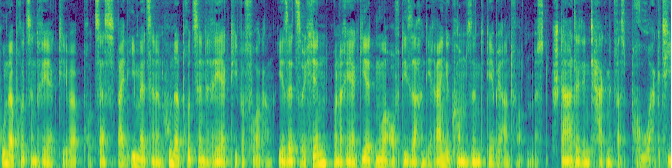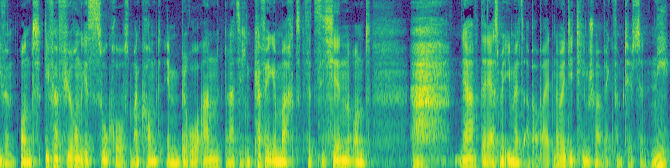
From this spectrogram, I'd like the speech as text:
100% reaktiver Prozess, weil E-Mails sind ein 100% reaktiver Vorgang. Ihr setzt euch hin und reagiert nur auf die Sachen, die reingekommen sind, die ihr beantworten müsst. Startet den Tag mit was Proaktivem. Und die Verführung ist so groß. Man kommt im Büro an, man hat sich einen Kaffee gemacht, setzt sich hin und ja, dann erstmal E-Mails abarbeiten, damit die Themen schon mal weg vom Tisch sind. Nee.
